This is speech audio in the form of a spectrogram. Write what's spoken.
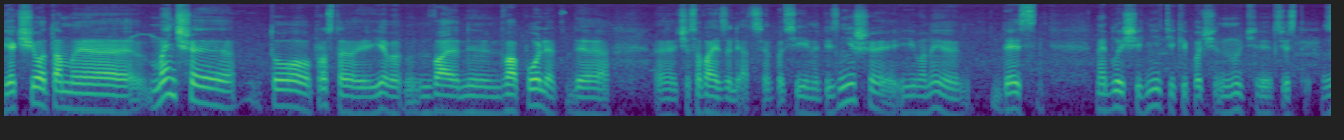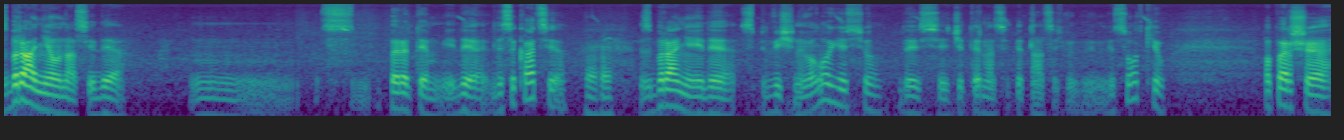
Якщо там менше, то просто є два, два поля, де часова ізоляція посіяна пізніше, і вони десь найближчі дні тільки почнуть цвісти. Збирання у нас йде с- перед тим йде десикація, Ага. збирання йде з підвищеною вологістю, десь 14-15%. По-перше, е,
